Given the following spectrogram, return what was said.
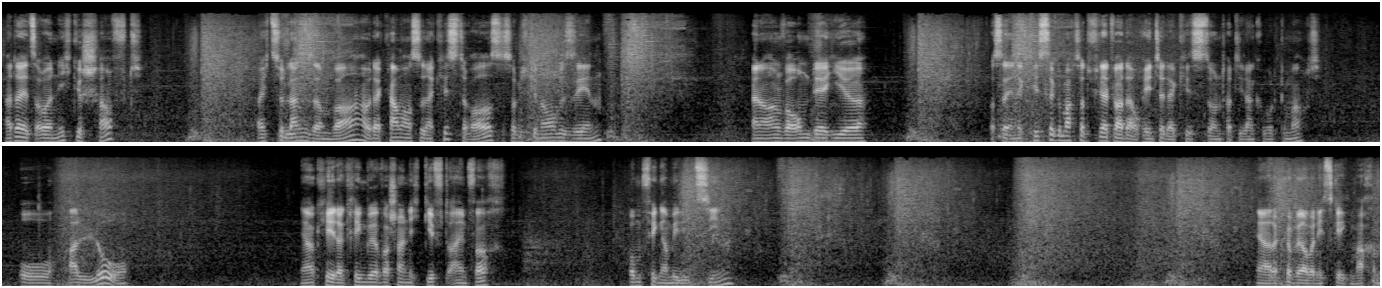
Hat er jetzt aber nicht geschafft. Weil ich zu langsam war. Aber der kam aus so einer Kiste raus. Das habe ich genau gesehen. Keine Ahnung, warum der hier... Was er in der Kiste gemacht hat. Vielleicht war der auch hinter der Kiste und hat die dann kaputt gemacht. Oh, hallo. Ja, okay, dann kriegen wir wahrscheinlich Gift einfach. Rumfingermedizin. Ja, da können wir aber nichts gegen machen.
